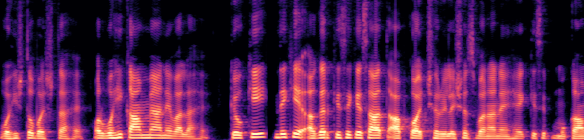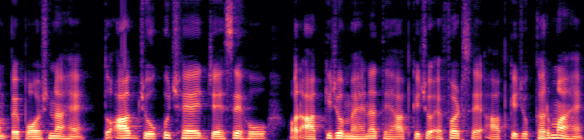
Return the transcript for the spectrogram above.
वही तो बचता है और वही काम में आने वाला है। क्योंकि देखिए, अगर किसी के साथ आपको अच्छे रिलेशंस बनाने हैं, किसी मुकाम पे पहुँचना है तो आप जो कुछ है, जैसे हो और आपकी जो मेहनत है, आपके जो एफर्ट्स है, आपके जो कर्मा है,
